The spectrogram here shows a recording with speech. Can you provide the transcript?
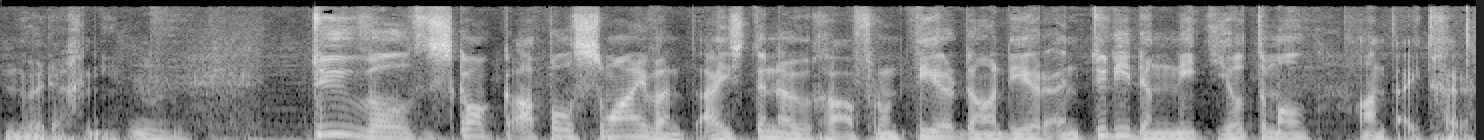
nodig nie. Mm. Toe wil skak appel swaai want hy's te nou geafronteer daardeur en toe die ding net heeltemal hand uitgeruk.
